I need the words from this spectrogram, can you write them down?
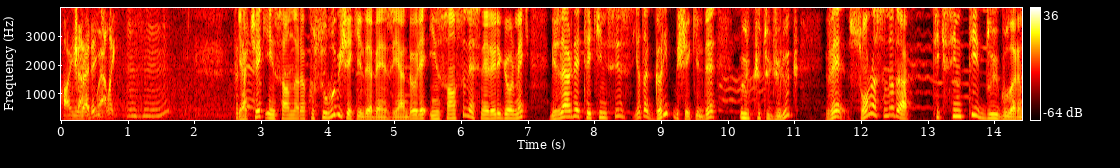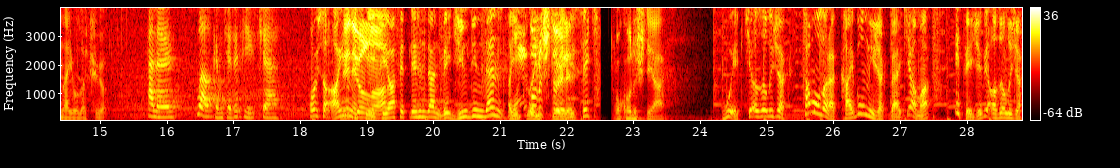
Are you ready? Gerçek insanlara kusurlu bir şekilde benzeyen böyle insansı nesneleri görmek bizlerde tekinsiz ya da garip bir şekilde ürkütücülük ve sonrasında da tiksinti duygularına yol açıyor. Hello, welcome to the future. Oysa aynı Ne nesneyi lan? kıyafetlerinden ve cildinden ayıklayıp görebilsek O konuştu ya. bu etki azalacak. Tam olarak kaybolmayacak belki ama epeyce bir azalacak.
